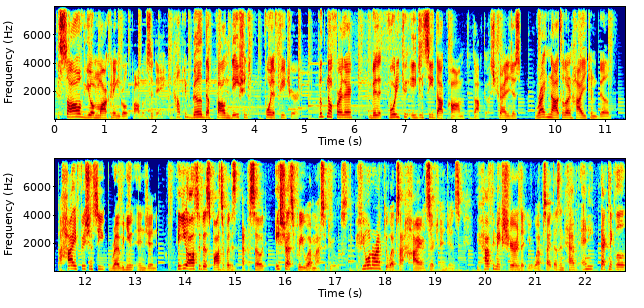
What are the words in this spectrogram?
to solve your marketing growth problems today and help you build the foundations for the future, look no further. Visit 42agency.com to talk to a strategist right now to learn how you can build a high efficiency revenue engine. Thank you also to the sponsor for this episode, Ahrefs Free Webmaster Tools. Now, if you want to rank your website higher in search engines, you have to make sure that your website doesn't have any technical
